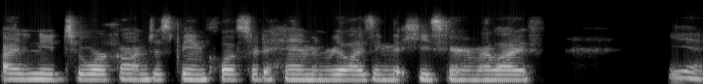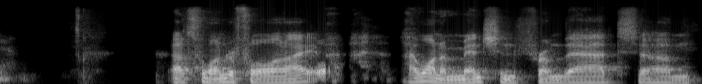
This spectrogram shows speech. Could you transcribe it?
I need to work on just being closer to him and realizing that he's here in my life. Yeah. That's wonderful, and I I want to mention from that. Um,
